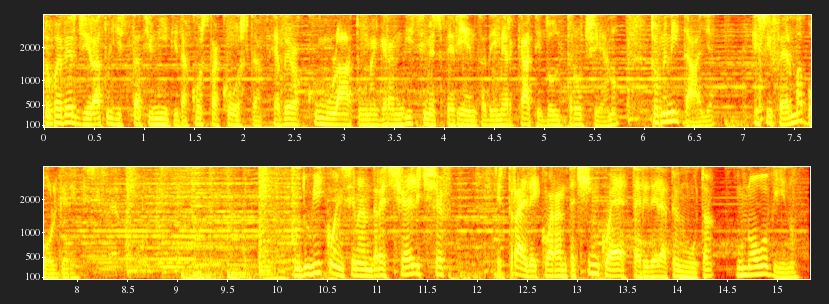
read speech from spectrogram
dopo aver girato gli Stati Uniti da costa a costa e aver accumulato una grandissima esperienza dei mercati d'oltreoceano, torna in Italia e si ferma a Bolgheri. Ludovico insieme a Andrei Celicev estrae dai 45 ettari della tenuta un nuovo vino,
